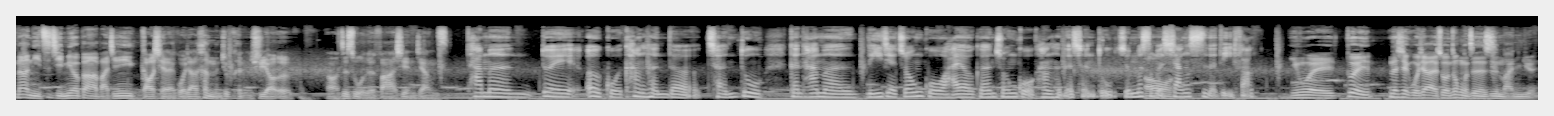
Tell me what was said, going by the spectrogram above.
那你自己没有办法把经济搞起来国家，根本就可能需要俄国啊，这是我的发现，这样子。他们对俄国抗衡的程度，跟他们理解中国，还有跟中国抗衡的程度，有没有什么相似的地方？哦，因为对那些国家来说，中国真的是蛮远。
